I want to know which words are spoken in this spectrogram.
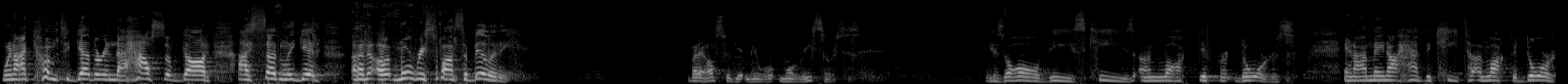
when I come together in the house of God, I suddenly get an, more responsibility. But I also get me more resources. Because all these keys unlock different doors. And I may not have the key to unlock the door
